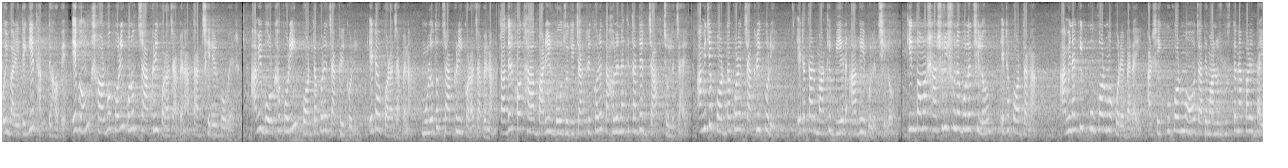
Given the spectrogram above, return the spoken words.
ওই বাড়িতে গিয়ে থাকতে হবে। এবং সর্বোপরি কোনো চাকরি করা যাবে না তার ছেলের বউয়ের। আমি বোরখা পরি, পর্দা করে চাকরি করি, এটাও করা যাবে না। মূলত চাকরি করা যাবে না। তাদের কথা বাড়ির বউ যদি চাকরি করে, তাহলে নাকি তাদের জাত চলে যায়। আমি যে পর্দা করে চাকরি করি, এটা তার মাকে বিয়ের আগেই বলেছিল। কিন্তু আমার শাশুড়ি শুনে বলেছিল, এটা পর্দা না। আমি নাকি কুকর্ম করে বেড়াই, আর সেই কুকর্ম যাতে মানুষ বুঝতে না পারে তাই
